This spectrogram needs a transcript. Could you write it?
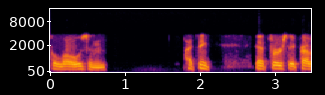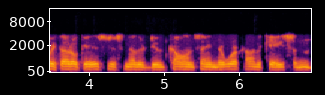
the lows, and I think at first they probably thought, okay, this is just another dude calling saying they're working on the case and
